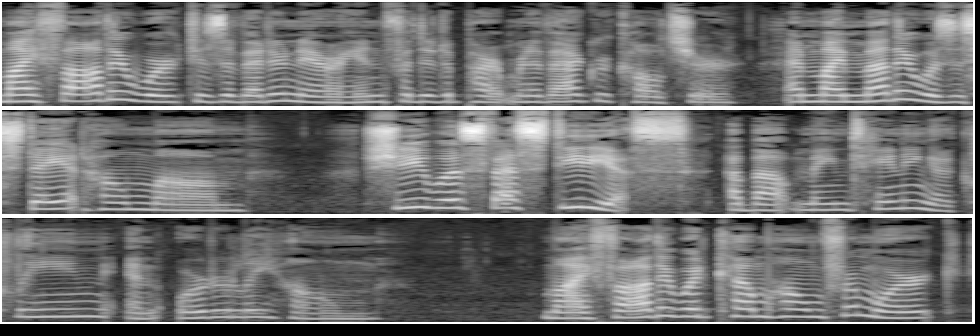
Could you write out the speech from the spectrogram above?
My father worked as a veterinarian for the Department of Agriculture, and my mother was a stay at home mom. She was fastidious about maintaining a clean and orderly home. My father would come home from work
